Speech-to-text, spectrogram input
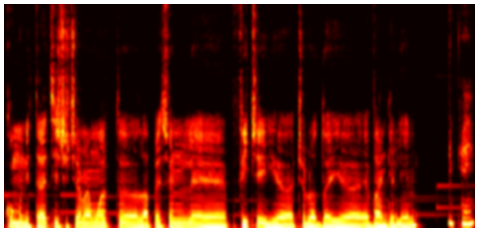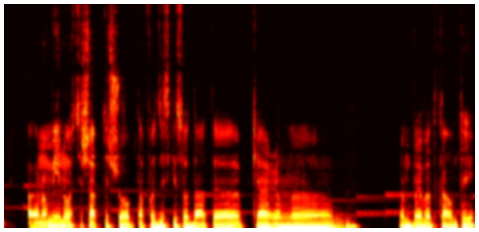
comunității și cel mai mult uh, la presiunile fiicei uh, celor doi uh, evangelini. Ok. În 1978 a fost deschis odată, chiar în, uh, în Brevard County.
